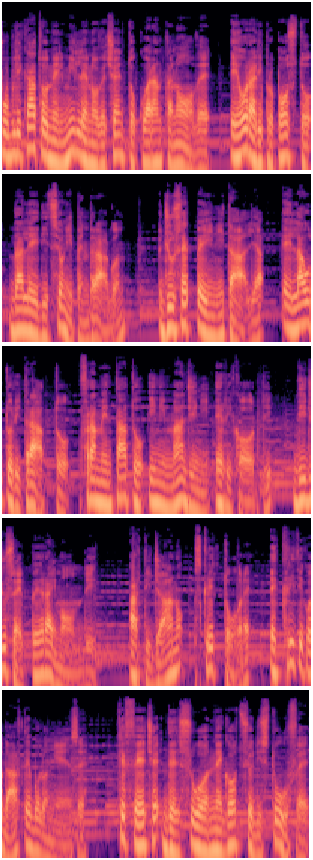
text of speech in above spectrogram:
Pubblicato nel 1949 e ora riproposto dalle edizioni Pendragon, Giuseppe in Italia è l'autoritratto frammentato in immagini e ricordi di Giuseppe Raimondi, artigiano, scrittore e critico d'arte bolognese, che fece del suo negozio di stufe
